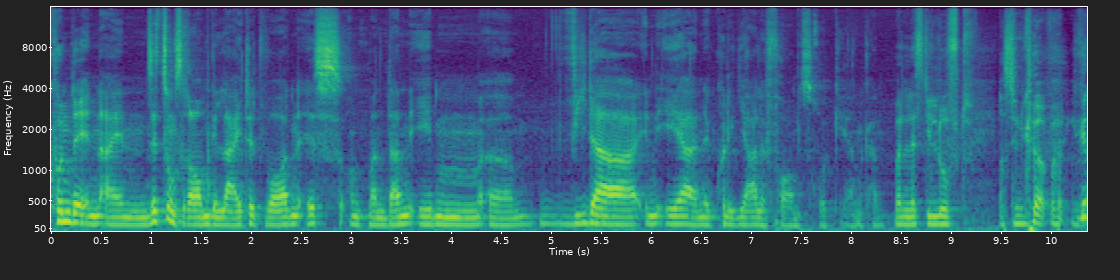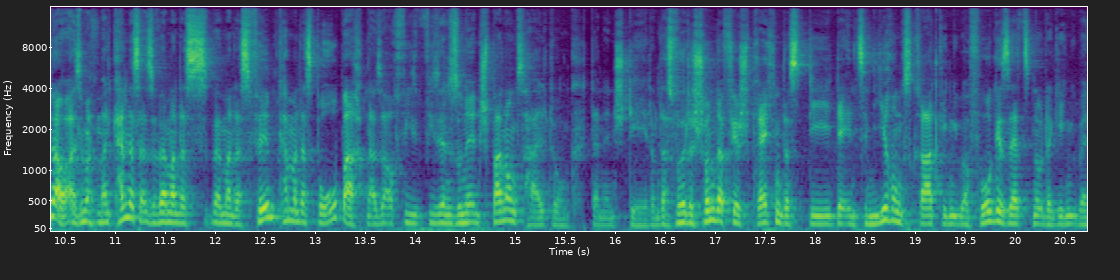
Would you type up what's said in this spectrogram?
Kunde in einen Sitzungsraum geleitet worden ist und man dann eben ähm, wieder in eher eine kollegiale Form zurückkehren kann. Man lässt die Luft aus den Körpern. Genau, also man, man, kann das, also wenn man das, wenn man das filmt, kann man das beobachten, also auch wie, wie so eine Entspannungshaltung dann entsteht. Und das würde schon dafür sprechen, dass die, der Inszenierungsgrad gegenüber Vorgesetzten oder gegenüber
